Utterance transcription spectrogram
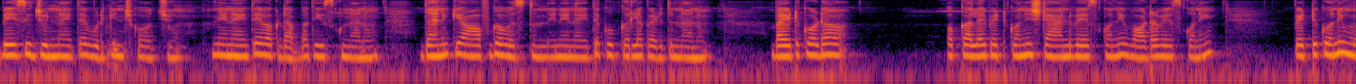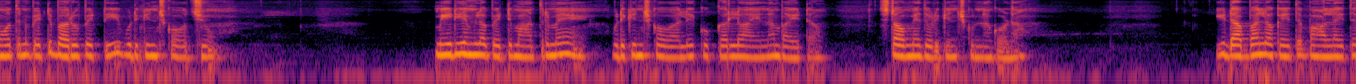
బేసి జున్ను అయితే ఉడికించుకోవచ్చు. నేనైతే ఒక డబ్బా తీసుకున్నాను. దానికి ఆఫ్గా వస్తుంది. నేనైతే కుక్కర్లో పెడుతున్నాను. బయట కూడా ఒక కళాయి పెట్టుకొని స్టాండ్ వేసుకొని వాటర్ వేసుకొని పెట్టుకొని మూతను పెట్టి బరువు పెట్టి ఉడికించుకోవచ్చు. మీడియంలో పెట్టి మాత్రమే ఉడికించుకోవాలి కుక్కర్లో అయినా బయట. స్టవ్ మీద ఉడికించుకున్నా కూడా. ఈ డబ్బాలోకి అయితే పాలు అయితే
